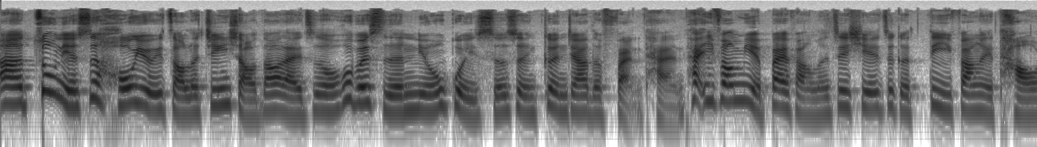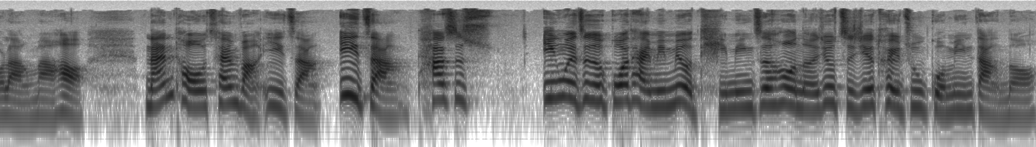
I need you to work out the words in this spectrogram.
啊、重点是侯友谊找了金小刀来之后，会不会使得牛鬼蛇神更加的反弹？他一方面也拜访了这些这个地方的逃狼嘛哈，南投参访议长，议长他是因为这个郭台铭没有提名之后呢，就直接退出国民党的哦。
